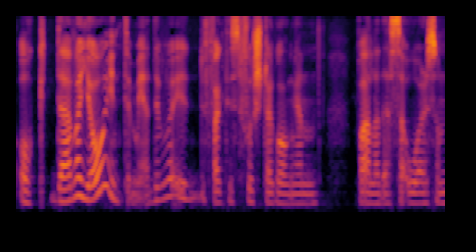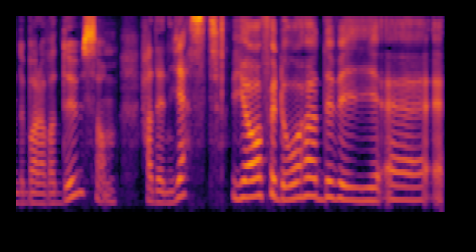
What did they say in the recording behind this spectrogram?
Och där var jag inte med. Det var ju faktiskt första gången på alla dessa år som det bara var du som hade en gäst. Ja, för då hade vi eh,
